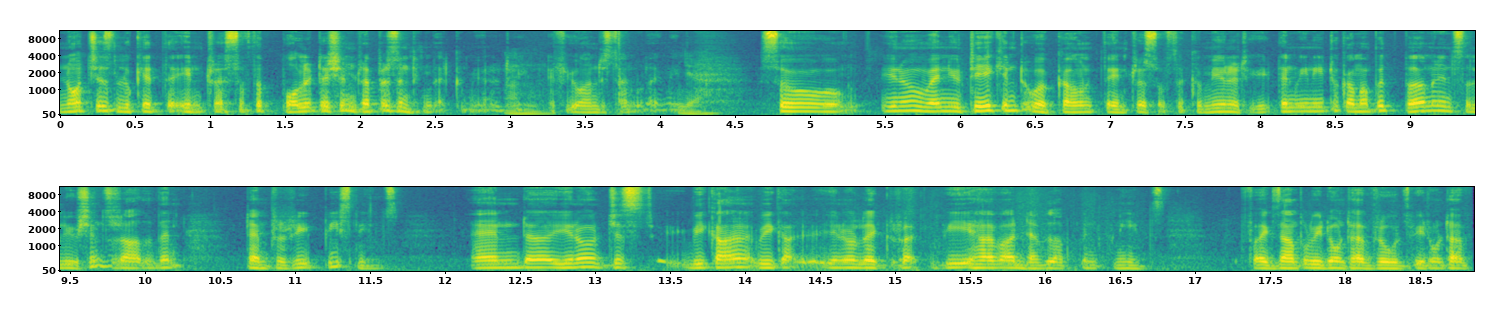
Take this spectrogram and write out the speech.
not just look at the interests of the politician representing that community, if you understand what I mean. Yeah. So, you know, when you take into account the interests of the community, then we need to come up with permanent solutions rather than temporary piecemeals. And, uh, you know, just, we can't, we can't, you know, like, we have our development needs. For example, we don't have roads, we don't have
